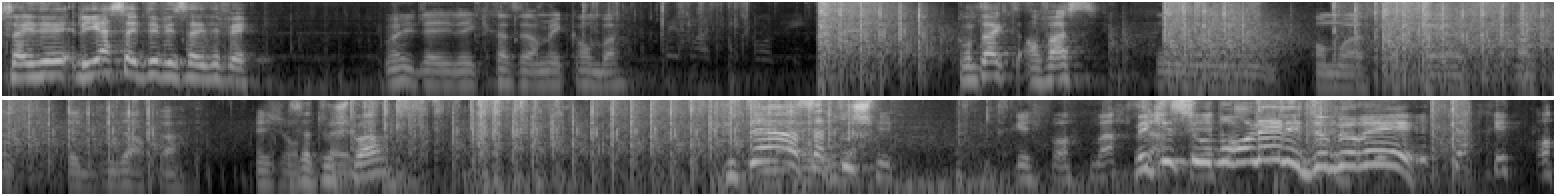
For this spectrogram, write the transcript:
Ça a été... Les gars, ça a été fait, ça a été fait. Ouais, il a, il a écrasé un mec en bas. Contact, en face. On- Prends-moi, ça fait... Bizarre Ça touche pas Putain, ça touche en Mais qu'est-ce que vous branlez, les demeurés en.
